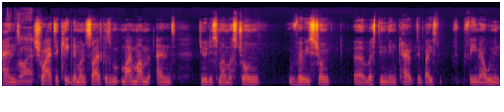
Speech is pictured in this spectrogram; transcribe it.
and Right. try to keep them on side because my mum and Judith's mum are strong, very strong uh, West Indian character based f- female women.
